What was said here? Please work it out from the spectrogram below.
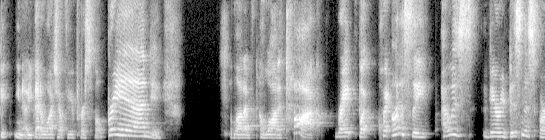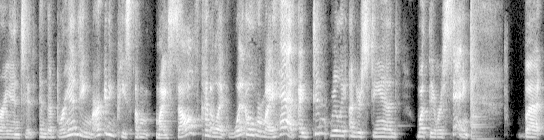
you know you got to watch out for your personal brand a lot of a lot of talk right? But quite honestly i was very business oriented and the branding marketing piece of myself kind of like went over my head. I didn't really understand what they were saying. But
